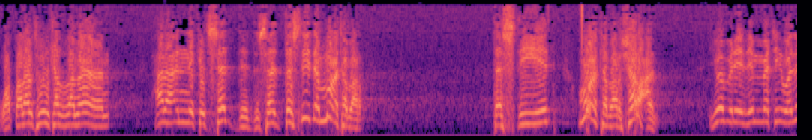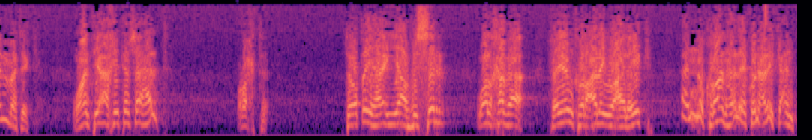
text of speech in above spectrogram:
وطلبت منك الضمان على أنك تسدد سد تسديدا معتبر تسديد معتبر شرعا يبري ذمتي وذمتك وأنت يا أخي تساهلت رحت تعطيها إياه في السر والخفاء فينكر علي وعليك النكران هذا يكون عليك أنت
